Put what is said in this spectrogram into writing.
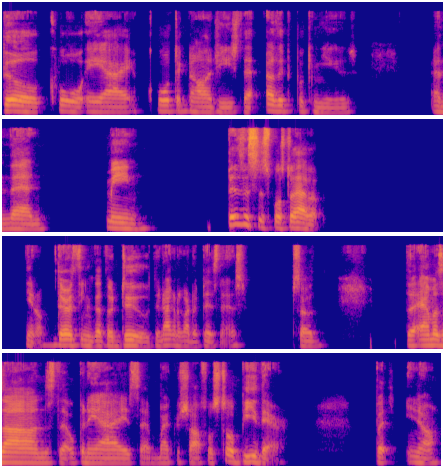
build cool AI, cool technologies that other people can use. And then, I mean, businesses will still have, a, you know, their things that they'll do. They're not going to go out of business. So the Amazons, the OpenAIs, the Microsoft will still be there. But, you know,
